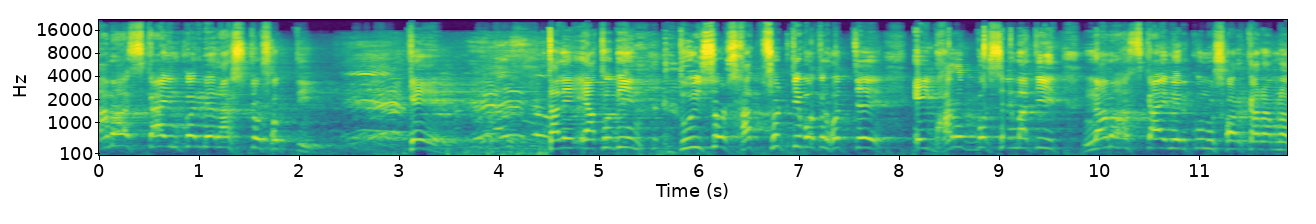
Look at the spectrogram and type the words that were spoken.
নামাজ কায়েম করবে রাষ্ট্র শক্তি কে? তাহলে এতদিন দুইশো সাতষট্টি বছর হচ্ছে এই ভারতবর্ষের মাটির নামাজ কায়েমের কোনো সরকার আমরা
